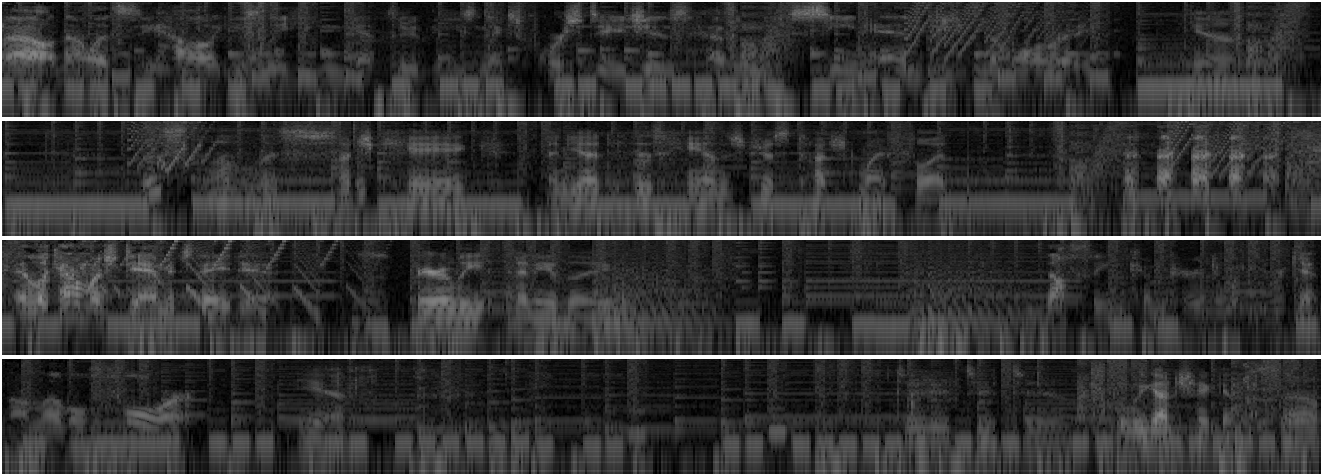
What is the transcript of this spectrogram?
Well, now let's see how easily he can get through these next four stages, having seen and beaten them already. Yeah. This level is such cake, and yet his hands just touched my foot. and look how much damage they did. Barely anything. Nothing compared to what you were getting on level 4. Yeah. But we got chickens, so.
